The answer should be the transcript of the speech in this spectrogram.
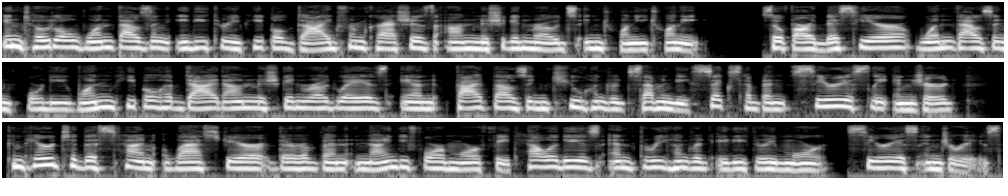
In total, 1,083 people died from crashes on Michigan roads in 2020. So far this year, 1,041 people have died on Michigan roadways and 5,276 have been seriously injured Compared to this time last year, there have been 94 more fatalities and 383 more serious injuries.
